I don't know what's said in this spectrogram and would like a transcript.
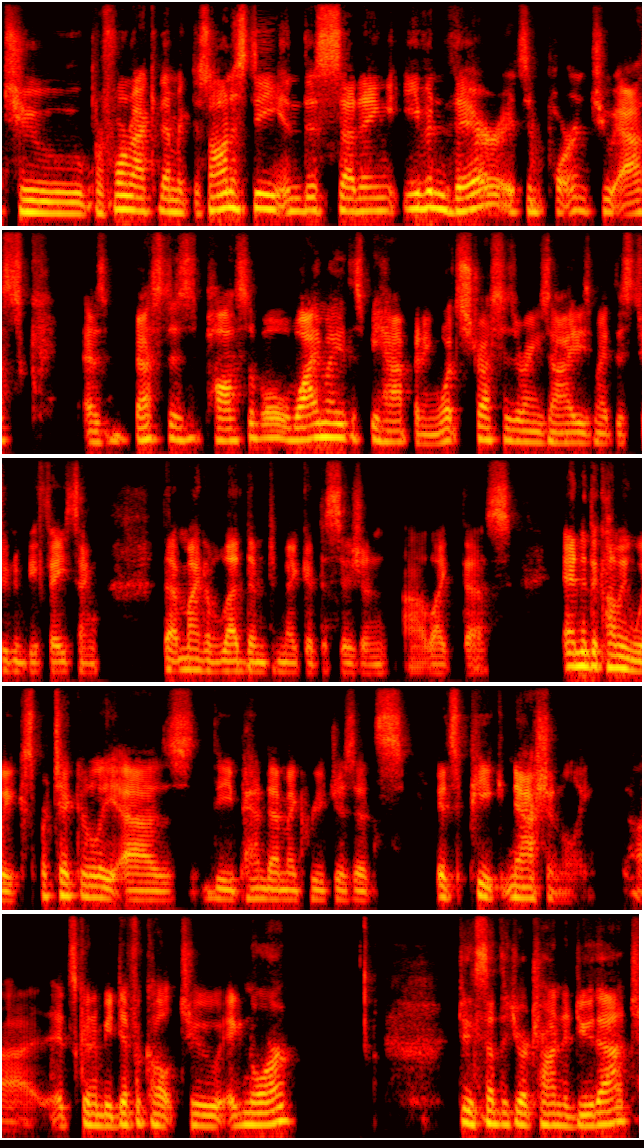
to perform academic dishonesty in this setting. Even there, it's important to ask as best as possible, why might this be happening? What stresses or anxieties might the student be facing that might have led them to make a decision uh, like this? And in the coming weeks, particularly as the pandemic reaches its, its peak nationally. Uh, it's gonna be difficult to ignore to the extent that you're trying to do that,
